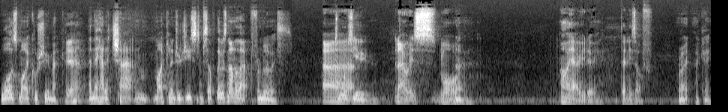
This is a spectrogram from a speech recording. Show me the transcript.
was Michael Schumacher. Yeah. And they had a chat, and Michael introduced himself. There was none of that from Lewis Uh, towards you. No, it's more. No. Oh yeah, how are you doing? Then he's off. Right. Okay.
